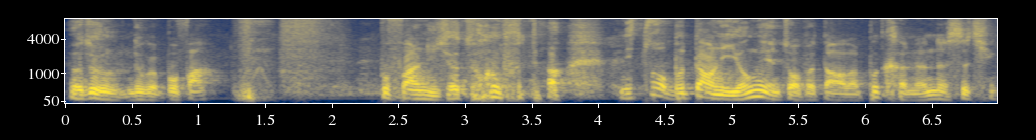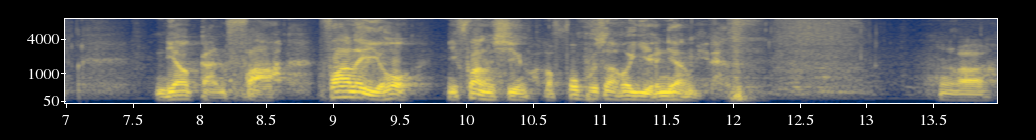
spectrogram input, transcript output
如果如果不发，不发你就做不到，你做不到，你永远做不到了，不可能的事情。你要敢发，发了以后，你放心，佛菩萨会原谅你的。啊，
